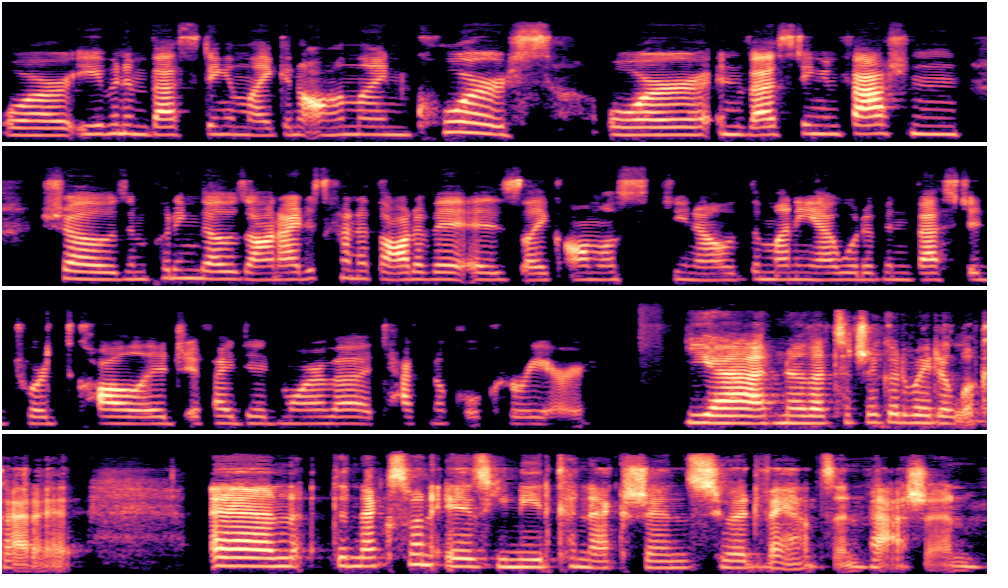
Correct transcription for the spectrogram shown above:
or even investing in like an online course or investing in fashion shows and putting those on. I just kind of thought of it as like almost, you know, the money I would have invested towards college if I did more of a technical career. Yeah, no, that's such a good way to look at it. And the next one is you need connections to advance in fashion.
